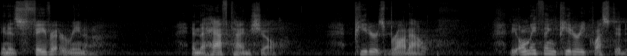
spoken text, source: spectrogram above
in his favorite arena. In the halftime show, Peter is brought out. The only thing Peter requested,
